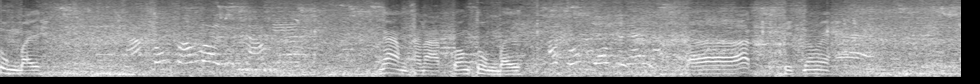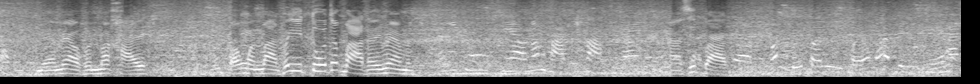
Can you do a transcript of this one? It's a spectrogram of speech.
ตุ่งใบหาตุ้มสองร้อยลูกสาวเนี่ยงามขนาดกวางตุ่งใบเอาตุ้มเดียวไปได้หรอปาดปิดเนาะแม่ แม่แมวเพิ่นมาขายของมันบ้านๆเพราะอีตูจักบาทเลยแม่มันอันนี้ตู้แนวน้ำผาที่บาทจะได้50บาท แต่วัตถุตอนนี้แปลว่าเป็นแหหัก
